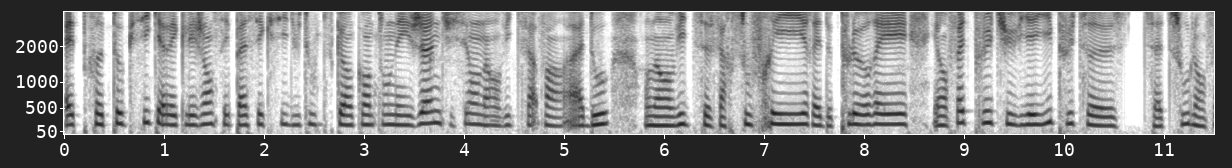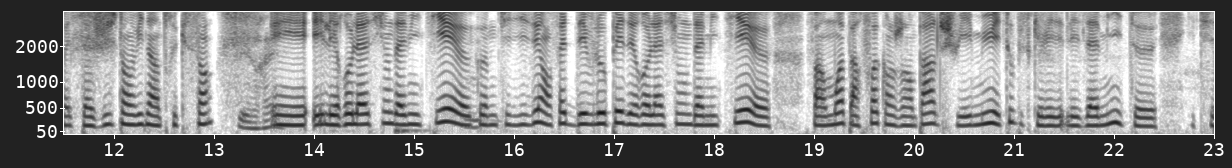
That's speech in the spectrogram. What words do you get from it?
être toxique avec les gens, c'est pas sexy du tout. Parce que quand on est jeune, tu sais, on a envie de faire, enfin, ado, on a envie de se faire souffrir et de pleurer. Et en fait, plus tu vieillis, plus te- ça te saoule, en fait. T'as juste envie d'un truc sain. C'est vrai. Et, et les relations d'amitié, euh, Mm. comme tu disais, en fait, développer des relations d'amitié. euh, Enfin, moi, parfois, quand j'en parle, je suis émue et tout, parce que les, les amis, ils te, ils te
